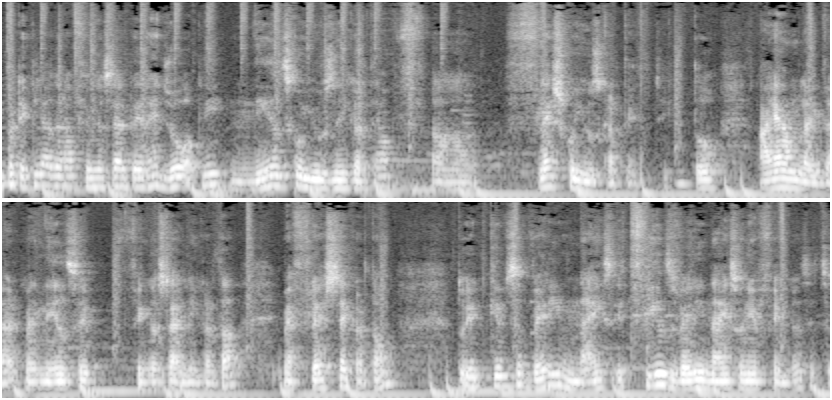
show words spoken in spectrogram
पर्टिकुलर अगर आप फिंगर स्टाइल प्लेयर हैं जो अपनी नेल्स को यूज़ नहीं करते आप फ्लैश uh, को यूज़ करते हैं ठीक है? तो आई एम लाइक दैट मैं नेल से फिंगर स्टाइल नहीं करता मैं फ्लैश से करता हूँ। तो it gives a very nice it feels very nice on your fingers it's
